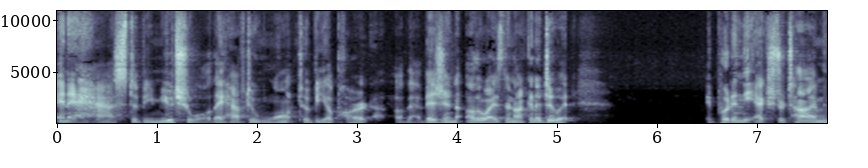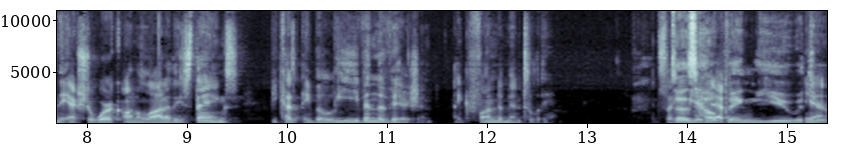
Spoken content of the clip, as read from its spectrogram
And it has to be mutual. They have to want to be a part of that vision. Otherwise, they're not going to do it. I put in the extra time and the extra work on a lot of these things because I believe in the vision, like fundamentally. It's like Does are def- helping you with Yeah. your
